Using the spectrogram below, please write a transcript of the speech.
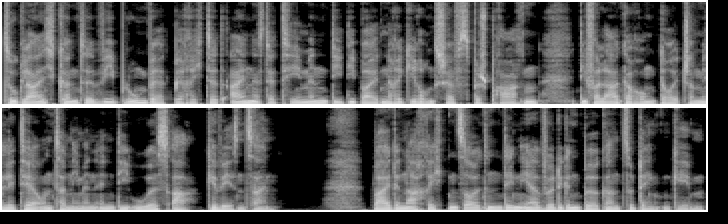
Zugleich könnte, wie Bloomberg berichtet, eines der Themen, die die beiden Regierungschefs besprachen, die Verlagerung deutscher Militärunternehmen in die USA gewesen sein. Beide Nachrichten sollten den ehrwürdigen Bürgern zu denken geben.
